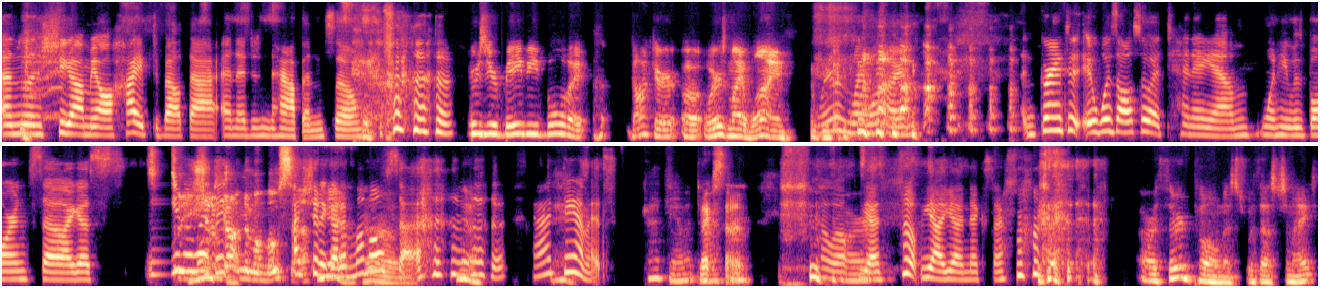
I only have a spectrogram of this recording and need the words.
And then she got me all hyped about that, and it didn't happen. So, Here's your baby boy. Doctor, uh, where's my wine? where's my wine? Granted, it was also at 10 a.m. when he was born. So, I guess You So know you should They- have gotten a mimosa. I should have got a Yeah. mimosa. Yeah. God damn it. God damn it. Next time. Oh well. Our- Yeah. Oh, yeah. Yeah. Next time. Our third poemist with us tonight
